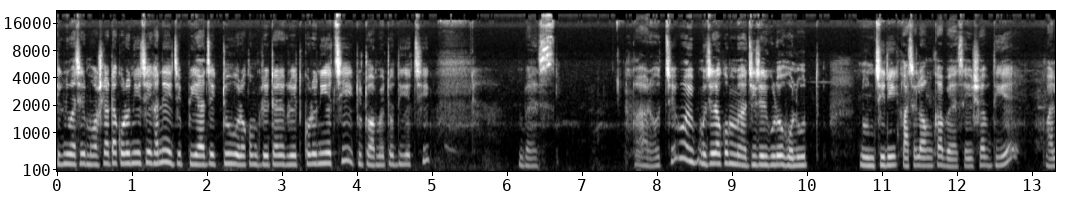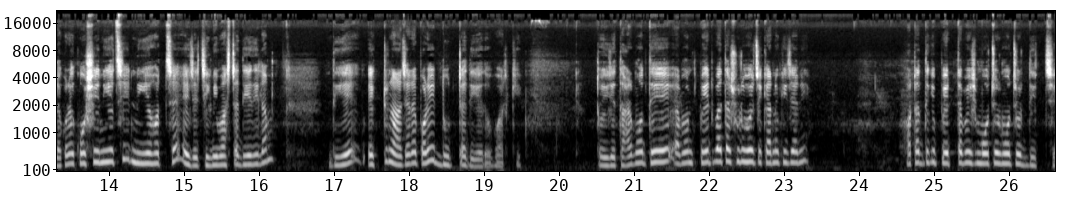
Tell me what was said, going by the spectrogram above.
চিংড়ি মাছের মশলাটা করে নিয়েছি এখানে। এই যে পেঁয়াজ একটু ওরকম গ্রেটারে গ্রেট করে নিয়েছি, একটু টমেটো দিয়েছি, ব্যাস। আর হচ্ছে ওই যেরকম জিরের গুঁড়ো, হলুদ, নুন, চিনি, কাঁচা লঙ্কা, ব্যাস, এইসব দিয়ে ভালো করে কষিয়ে নিয়েছি। নিয়ে হচ্ছে এই যে চিংড়ি মাছটা দিয়ে দিলাম। দিয়ে একটু নাড়াচাড়ার পরেই দুধটা দিয়ে দেবো আর কি। তো এই যে তার মধ্যে এমন পেট ব্যথা শুরু হয়েছে কেন কি জানি? হঠাৎ দেখি পেটটা বেশ মোচড় মোচড় দিচ্ছে।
